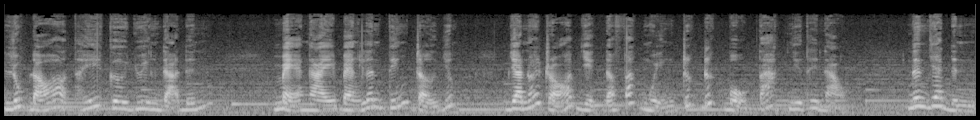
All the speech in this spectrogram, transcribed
Lúc đó thấy cơ duyên đã đến, mẹ ngài bèn lên tiếng trợ giúp và nói rõ việc đã phát nguyện trước Đức Bồ Tát như thế nào, nên gia đình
